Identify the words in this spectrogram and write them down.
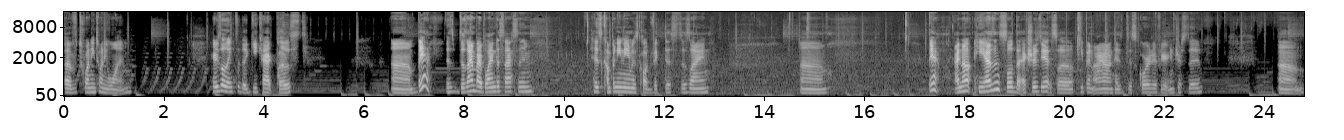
of 2021. Here's a link to the Geek Hack post. Um, but yeah, it's designed by Blind Assassin. His company name is called Victus Design. Um, yeah, I know he hasn't sold the extras yet, so keep an eye on his Discord if you're interested. Um,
